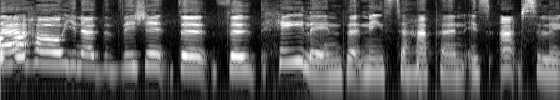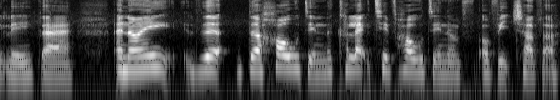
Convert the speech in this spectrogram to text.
that whole you know the vision the the healing that needs to happen is absolutely there and i the the holding the collective holding of of each other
